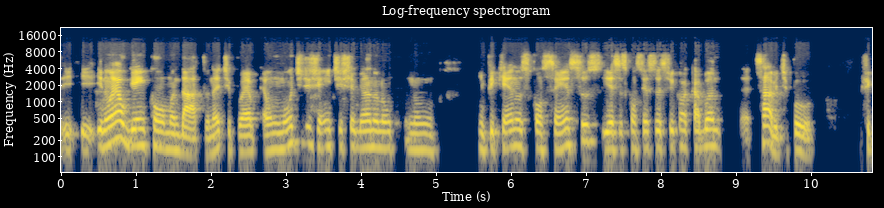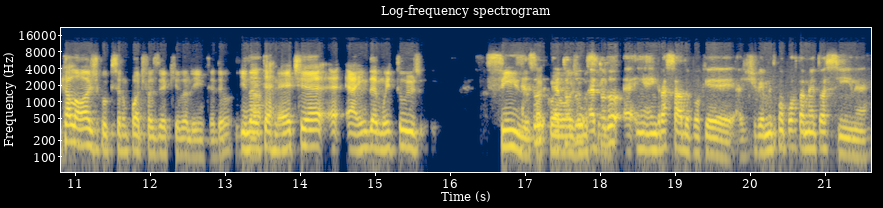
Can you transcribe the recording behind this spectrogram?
e, e não é alguém com mandato, né? Tipo, é, é um monte de gente chegando num, num, em pequenos consensos e esses consensos ficam acabando, é, sabe? Tipo, fica lógico que você não pode fazer aquilo ali, entendeu? E na internet é, é ainda é muito cinza, é sacou? É tudo, é, tudo é, é, engraçado, porque a gente vê muito comportamento assim, né?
